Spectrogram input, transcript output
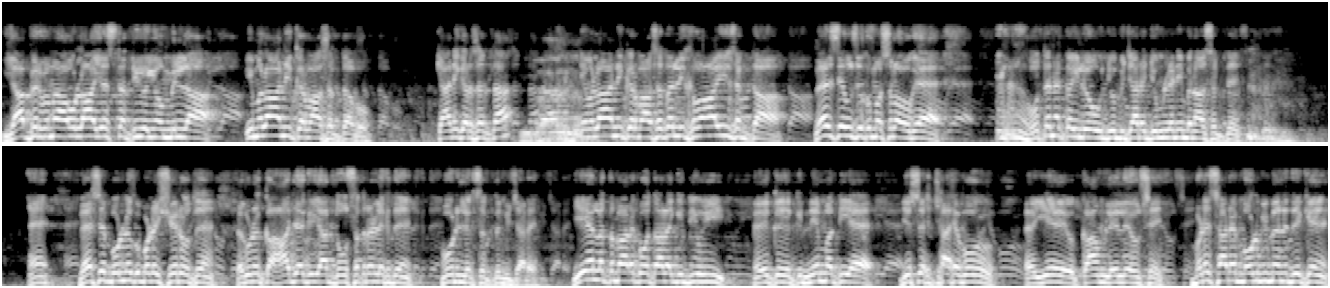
یا پھر اولا یستتی ملا املا نہیں کروا سکتا وہ۔ کیا نہیں کر سکتا؟ املا نہیں کروا سکتا، لکھوا ہی سکتا۔ ویسے اسے کو مسئلہ ہو گیا ہے۔ ہوتے نا کئی لوگ جو بےچارے جملے نہیں بنا سکتے۔ ہیں؟ ویسے بولنے کو بڑے شعر ہوتے ہیں لیکن انہیں کہا جائے کہ یار دو سطریں لکھ دیں وہ نہیں لکھ سکتے بیچارے۔ یہ اللہ تبارک و تعالیٰ کی دی ہوئی ایک, ایک نعمت ہی ہے جس سے چاہے وہ یہ کام لے لے اسے۔ بڑے سارے مولوی میں نے دیکھے ہیں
